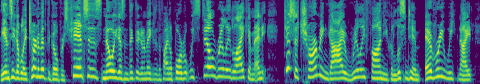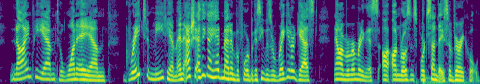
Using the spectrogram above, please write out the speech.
the NCAA tournament, the Gophers' chances. No, he doesn't think they're going to make it to the Final Four, but we still really like him. And just a charming guy, really fun. You can listen to him every weeknight, 9 p.m. to 1 a.m. Great to meet him. And actually, I think I had met him before because he was a regular guest. Now I'm remembering this on, on Rosen Sports Sunday. So very cool.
